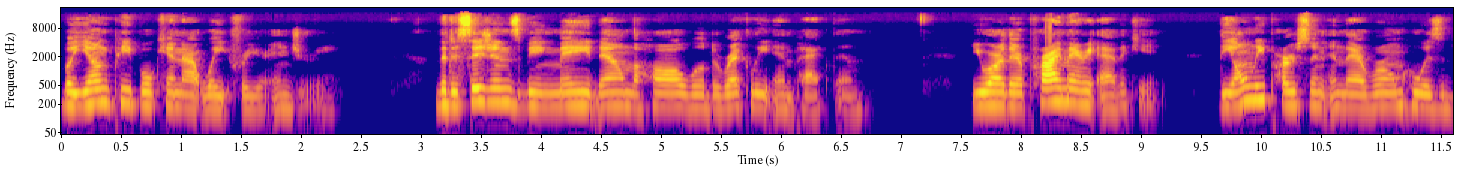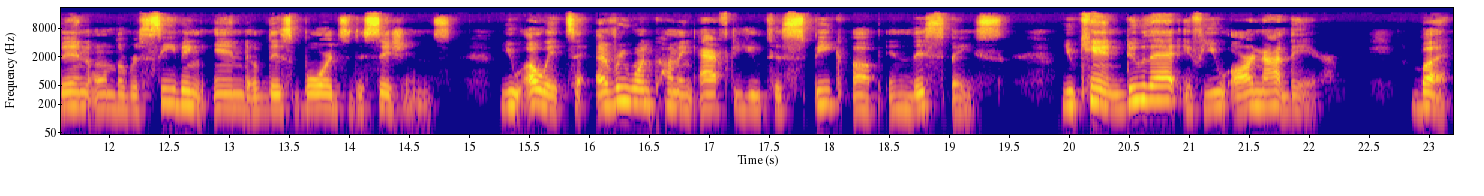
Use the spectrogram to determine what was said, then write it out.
But young people cannot wait for your injury. The decisions being made down the hall will directly impact them. You are their primary advocate, the only person in that room who has been on the receiving end of this board's decisions. You owe it to everyone coming after you to speak up in this space. You can't do that if you are not there. But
